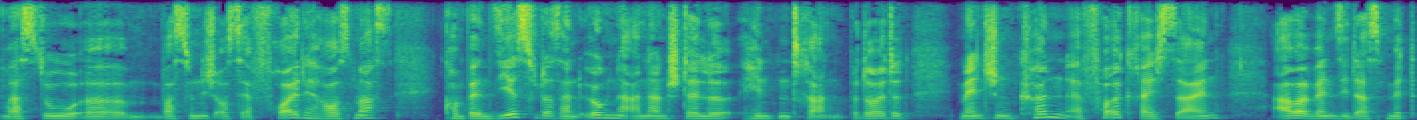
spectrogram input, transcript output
was du, äh, was du nicht aus der Freude heraus machst, kompensierst du das an irgendeiner anderen Stelle hinten dran. Bedeutet, Menschen können erfolgreich sein, aber wenn sie das mit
